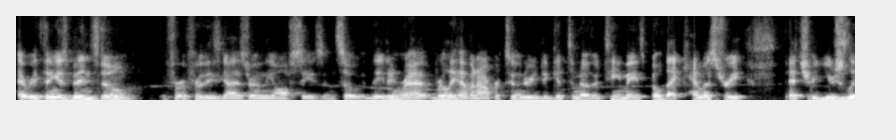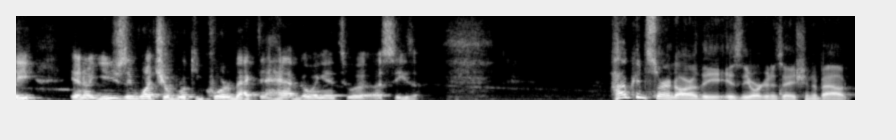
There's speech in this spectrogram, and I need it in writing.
everything has been Zoom for, for these guys during the off season. So they didn't re- really have an opportunity to get to know their teammates, build that chemistry that you're usually, you know, usually want your rookie quarterback to have going into a, a season. How concerned are the is the organization about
